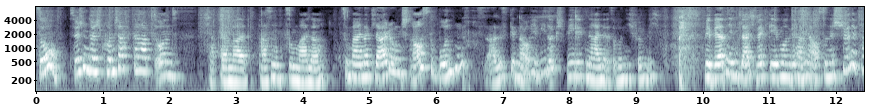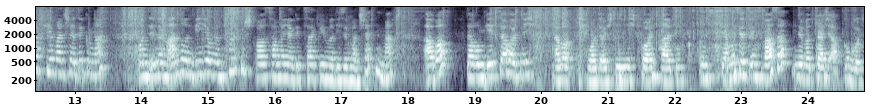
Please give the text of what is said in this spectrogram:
So, zwischendurch Kundschaft gehabt und ich habe dann mal passend zu meiner, zu meiner Kleidung einen Strauß gebunden. Das ist alles genau hier wieder gespiegelt. Nein, der ist aber nicht für mich. Wir werden ihn gleich weggeben und wir haben ja auch so eine schöne Papiermanschette gemacht. Und in einem anderen Video mit dem Tulpenstrauß haben wir ja gezeigt, wie man diese Manschetten macht. Aber darum geht es ja heute nicht. Aber ich wollte euch den nicht vorenthalten. Und der muss jetzt ins Wasser und der wird gleich abgeholt.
